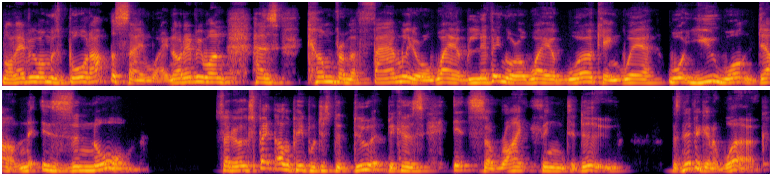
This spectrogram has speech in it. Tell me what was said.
Not everyone was brought up the same way. Not everyone has come from a family or a way of living or a way of working where what you want done is the norm. So to expect other people just to do it because it's the right thing to do is never going to work.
